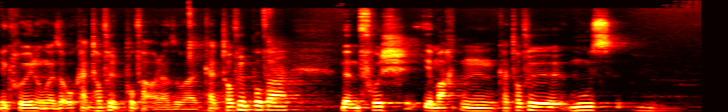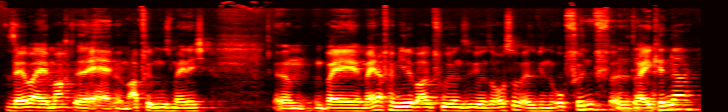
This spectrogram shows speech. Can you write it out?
eine Krönung. Also auch Kartoffelpuffer oder so. Kartoffelpuffer mit einem frisch gemachten Kartoffelmus selber gemacht, äh, mit einem Apfelmus meine ich. Ähm, und bei meiner Familie war es früher übrigens auch so, also wir sind auch fünf, also drei Kinder.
